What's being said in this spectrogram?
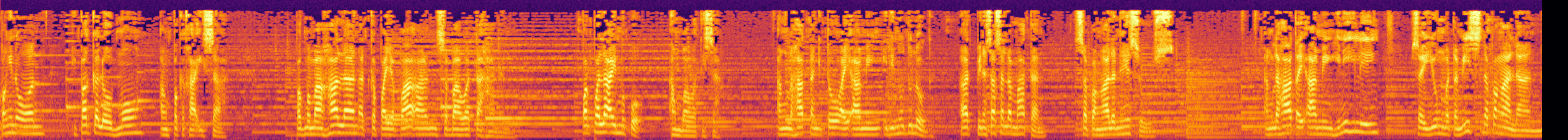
Panginoon, ipagkaloob mo ang pagkakaisa, pagmamahalan at kapayapaan sa bawat tahanan. Pagpalain mo po ang bawat isa. Ang lahat ng ito ay aming idinudulog at pinasasalamatan sa pangalan ni Jesus. Ang lahat ay aming hinihiling sa iyong matamis na pangalan.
